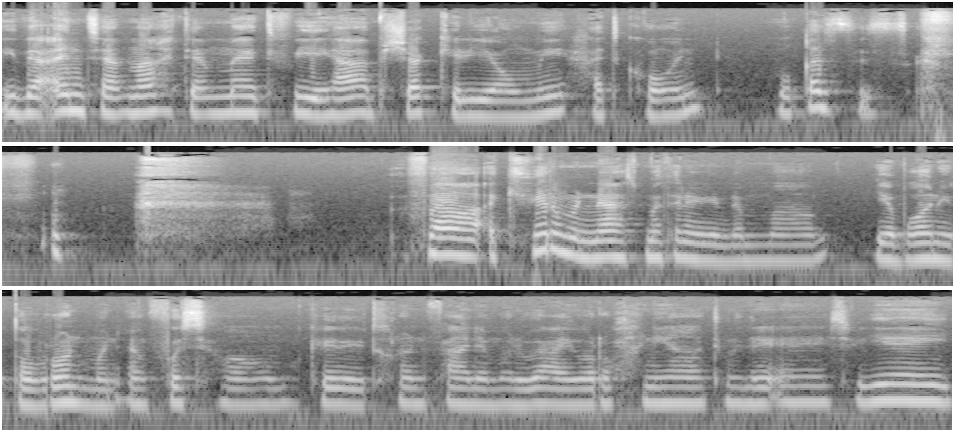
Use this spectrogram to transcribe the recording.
إذا أنت ما اهتميت فيها بشكل يومي حتكون مقزز. فكثير من الناس مثلا لما يبغون يطورون من أنفسهم وكذا يدخلون في عالم الوعي والروحانيات ومدري إيش وياي.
